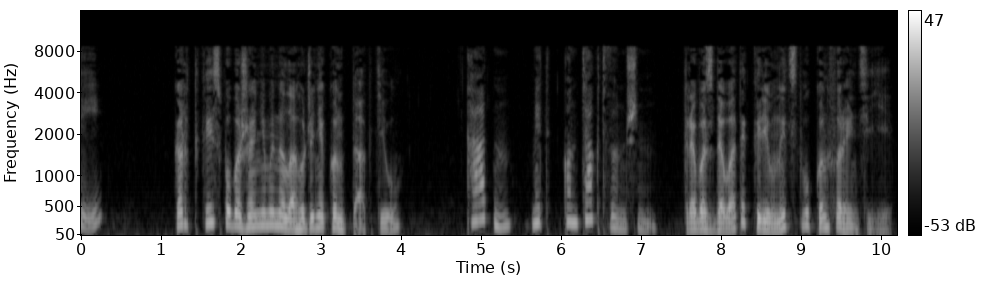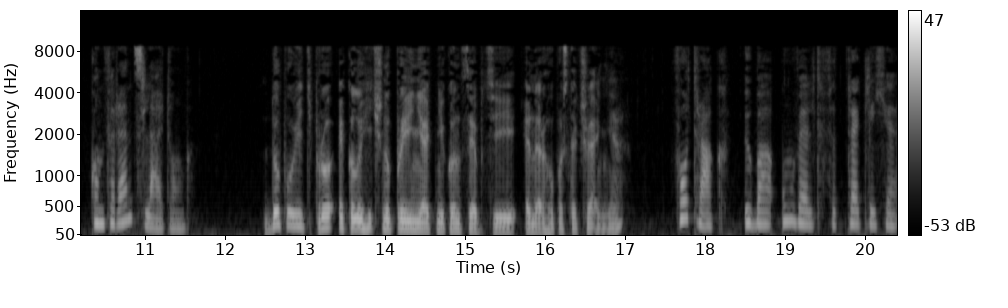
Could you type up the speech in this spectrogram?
Tee, картки з побажаннями налагодження контактів. Karten mit Kontaktwünschen, Треба здавати керівництву конференції. Konferenzleitung, Доповідь про екологічно прийнятні концепції енергопостачання, Vortrag über umweltverträgliche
